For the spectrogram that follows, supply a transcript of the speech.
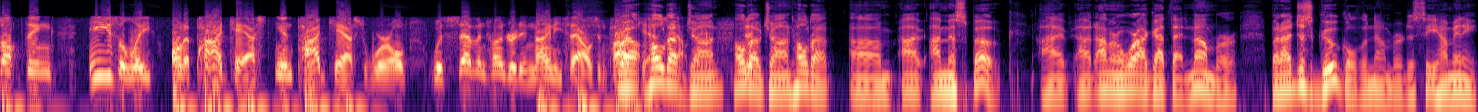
something easily on a podcast in podcast world with 790,000 podcasts. Well, hold up, John. There. Hold up, John. Hold up. Um, I, I misspoke. I, I, I don't know where I got that number, but I just Googled the number to see how many.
